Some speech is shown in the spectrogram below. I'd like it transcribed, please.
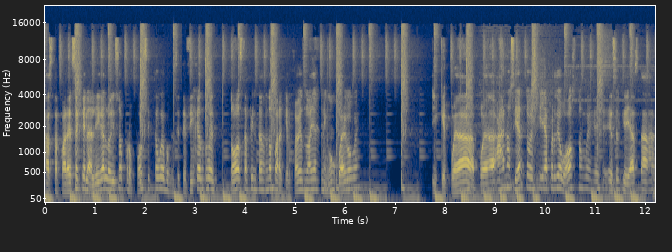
hasta parece que la liga lo hizo a propósito, güey, porque si te fijas, güey, todo está pintando para que el jueves no haya ningún juego, güey. Y que pueda, pueda, ah, no es cierto, es que ya perdió Boston, güey, es, el que ya está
